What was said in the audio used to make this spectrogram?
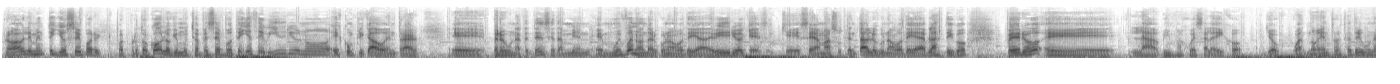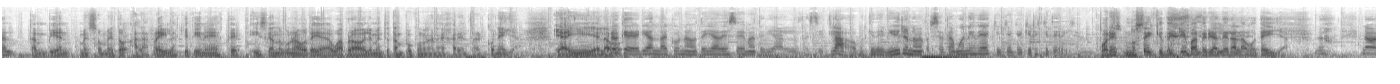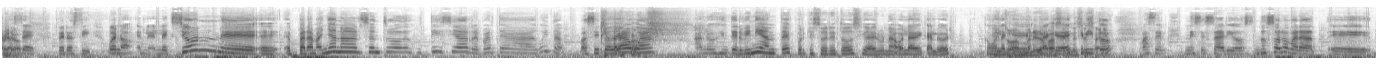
probablemente yo sé por, por protocolo que muchas veces botellas de vidrio no es complicado entrar, eh, pero es una tendencia también. Es muy bueno andar con una botella de vidrio que, que sea más sustentable que una botella de plástico, pero eh, la misma jueza le dijo, yo cuando entro a este tribunal también me someto a las reglas que tiene este y si ando con una botella de agua probablemente tampoco me van a dejar entrar con ella. Y ahí el Creo que debería andar con una botella de ese material reciclado, porque de vidrio no me parece tan buena idea que, que quieres que te diga. Por eso, no sé qué- de qué material era la botella. No, no, Pero- no sé, pero sí. Bueno, le- lección eh, eh, para mañana el Centro de Justicia reparte agüita, vasito de agua a los intervinientes, porque sobre todo si va a haber una ola de calor, como De la todas que, maneras la va a que ser he escrito, necesario. va a ser necesario, no solo para eh,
